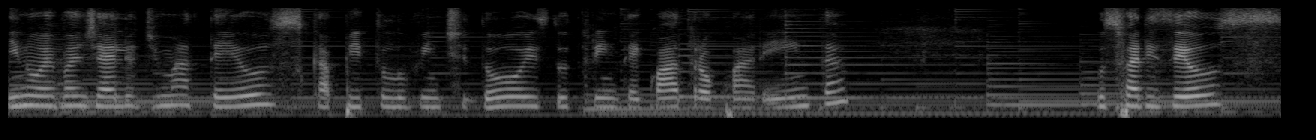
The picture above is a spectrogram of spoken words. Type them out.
E no Evangelho de Mateus, capítulo 22, do 34 ao 40, os fariseus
